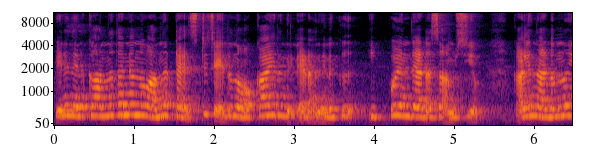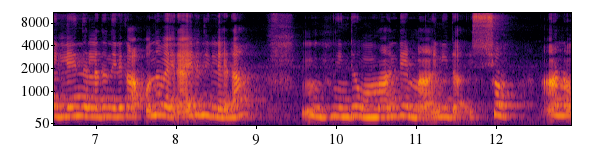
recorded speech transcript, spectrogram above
പിന്നെ നിനക്ക് അന്ന് തന്നെ ഒന്ന് വന്ന് ടെസ്റ്റ് ചെയ്ത് നോക്കായിരുന്നില്ലേടാ. നിനക്ക് ഇപ്പോൾ എന്താടാ സംശയം? കളി നടന്നോ ഇല്ലേ എന്നുള്ളത് നിനക്ക് അപ്പോൾ ഒന്ന് വരായിരുന്നില്ലേടാ? നിന്റെ ഉമ്മാന്റെ മാനിത ശോ ആണോ?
